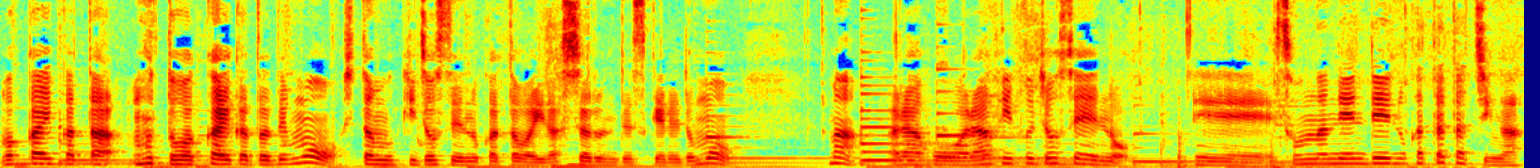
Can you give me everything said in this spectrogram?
若い方もっと若い方でも下向き女性の方はいらっしゃるんですけれどもまあアラフォーアラフィフ女性の、えー、そんな年齢の方たちが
